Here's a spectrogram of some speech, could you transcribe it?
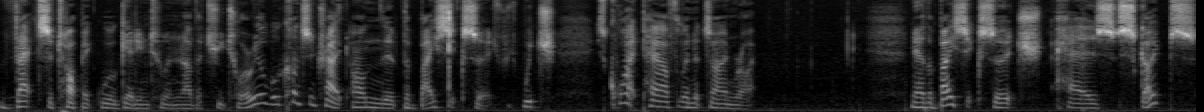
that's a topic we'll get into in another tutorial. We'll concentrate on the, the basic search, which is quite powerful in its own right. Now, the basic search has scopes.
